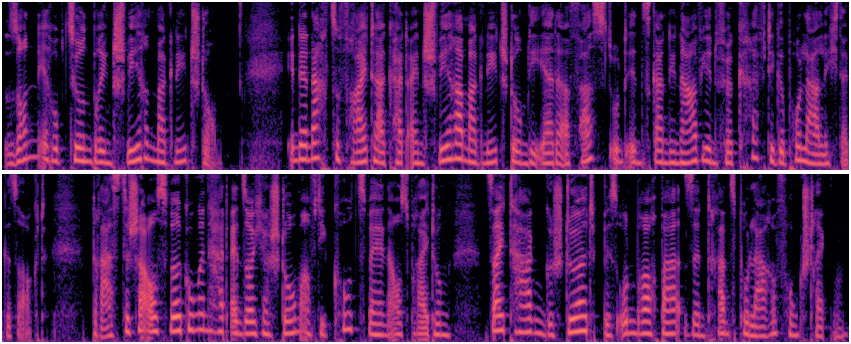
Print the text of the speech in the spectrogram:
Sonneneruption bringt schweren Magnetsturm. In der Nacht zu Freitag hat ein schwerer Magnetsturm die Erde erfasst und in Skandinavien für kräftige Polarlichter gesorgt. Drastische Auswirkungen hat ein solcher Sturm auf die Kurzwellenausbreitung. Seit Tagen gestört bis unbrauchbar sind transpolare Funkstrecken.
